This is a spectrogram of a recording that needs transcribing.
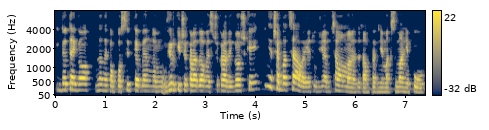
i do tego na taką posypkę będą wiórki czekoladowe z czekolady gorzkiej. Nie trzeba całej, ja tu wziąłem całą, ale to tam pewnie maksymalnie pół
